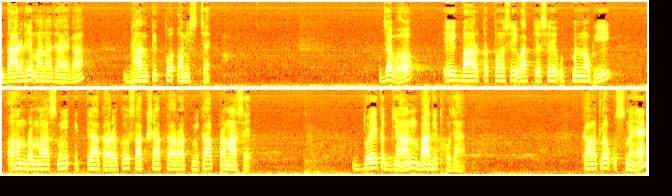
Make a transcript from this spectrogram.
दार्ढ़ माना जाएगा भ्रांतित्व अनिश्चय। जब एक बार तत्वमसी वाक्य से उत्पन्न हुई अहम ब्रह्मास्मि इत्याकारक साक्षात्कारात्मिका प्रमा से द्वैत ज्ञान बाधित हो जाए। का मतलब उसमें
